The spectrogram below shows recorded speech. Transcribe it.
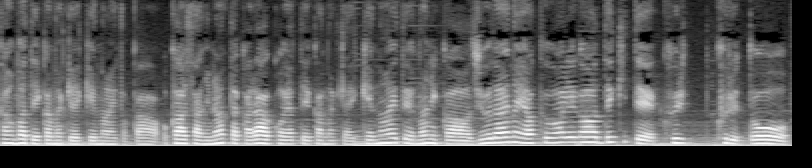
頑張っていかなきゃいけないとかお母さんになったからこうやっていかなきゃいけないという何か重大な役割ができてくると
